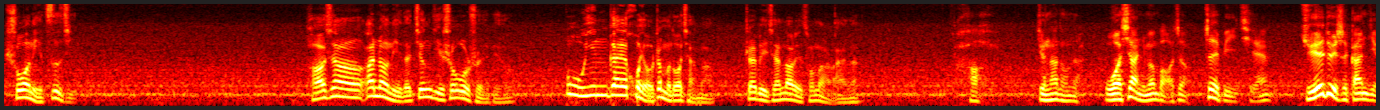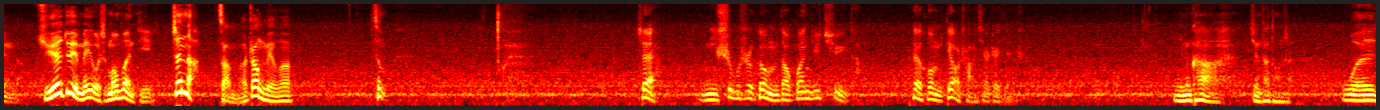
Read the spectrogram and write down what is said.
说你自己，好像按照你的经济收入水平，不应该会有这么多钱吧？这笔钱到底从哪儿来的？好，警察同志，我向你们保证，这笔钱绝对是干净的，绝对没有什么问题，真的。怎么证明啊？这样，你是不是跟我们到公安局去一趟，配合我们调查一下这件事？你们看啊，警察同志，我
